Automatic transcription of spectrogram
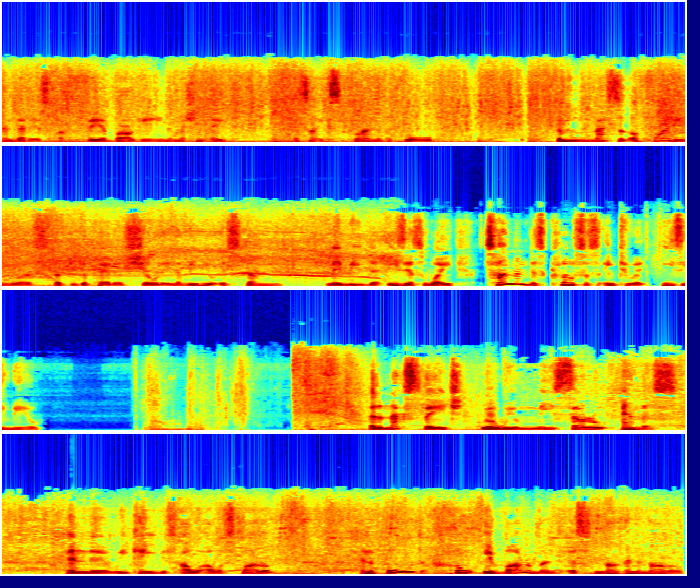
and that is a fair bargain in the Mission 8, as I explained before. The method of fighting was the Gigapede that showed in the video is the maybe the easiest way, turning this closest into an easy meal. At the next stage, we will meet several enemies, and uh, we can use our, our Spiral. And for the whole environment is long and narrow.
